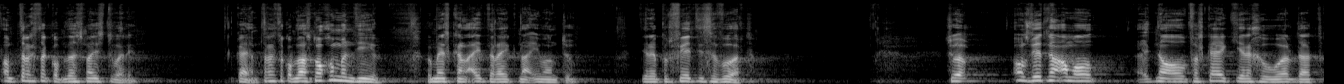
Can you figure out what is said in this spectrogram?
Om terug te kom, dis my storie. OK, om terug te kom, daar's nog 'n manier hoe mens kan uitreik na iemand toe. Deur 'n profetiese woord. So, ons weet nou almal het nou al verskeie kere gehoor dat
